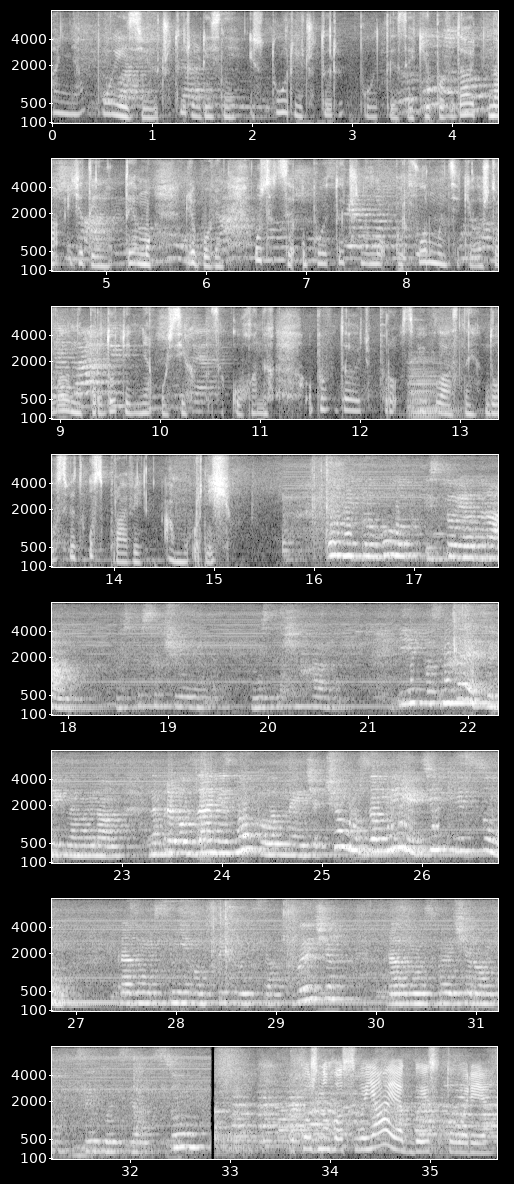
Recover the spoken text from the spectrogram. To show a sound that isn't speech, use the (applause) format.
Кохання, поезію, чотири різні історії, чотири поетиси, які оповідають на єдину тему любові. Усе це у поетичному перформансі, який влаштували напередодні дня усіх закоханих. Оповідають про свій власний досвід у справі амурній. Кожний прогулок історія драм, місто все чує, місто чихає. І посміхається вікнами нам, на привокзальні знов колотнеча. Чому ж замріє тільки сум? Разом із снігом сиплеться вечір, разом з вечором сиплеться сум. у кожного своя якби історія.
